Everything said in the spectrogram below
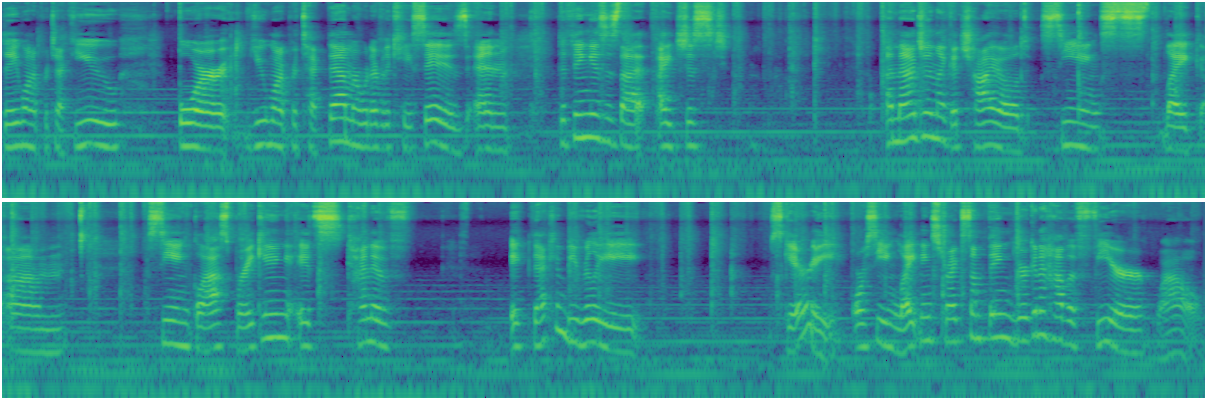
they want to protect you or you want to protect them or whatever the case is. And the thing is is that i just imagine like a child seeing like um seeing glass breaking. It's kind of it that can be really scary. Or seeing lightning strike something you're gonna have a fear wow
